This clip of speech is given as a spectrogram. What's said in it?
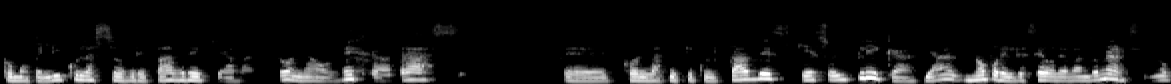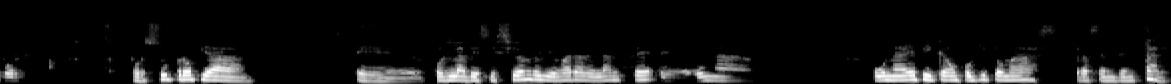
como película sobre padre que abandona o deja atrás eh, con las dificultades que eso implica, ya no por el deseo de abandonar, sino por, por su propia eh, por la decisión de llevar adelante eh, una, una épica un poquito más trascendental.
